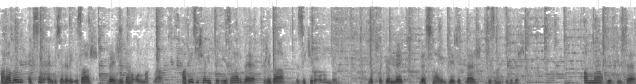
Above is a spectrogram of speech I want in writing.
Arap'ın ekser elbiseleri izar ve rida olmakla, hadis-i şerifte izar ve rida zikir olundu. Yoksa gömlek ve sair giyecekler izar gibidir. Ama bir kimse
